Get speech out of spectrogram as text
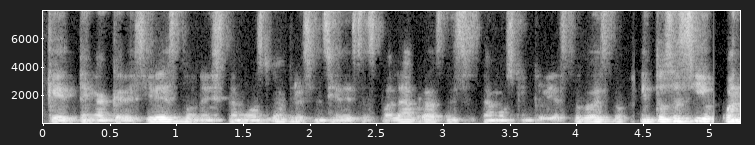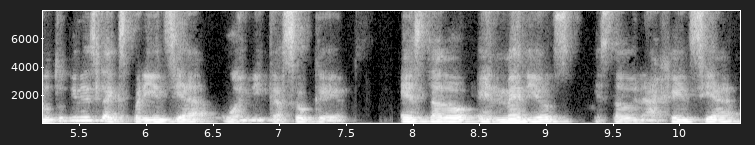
que tenga que decir esto, necesitamos la presencia de estas palabras, necesitamos que incluyas todo esto. Entonces, sí, cuando tú tienes la experiencia, o en mi caso que he estado en medios, he estado en agencia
